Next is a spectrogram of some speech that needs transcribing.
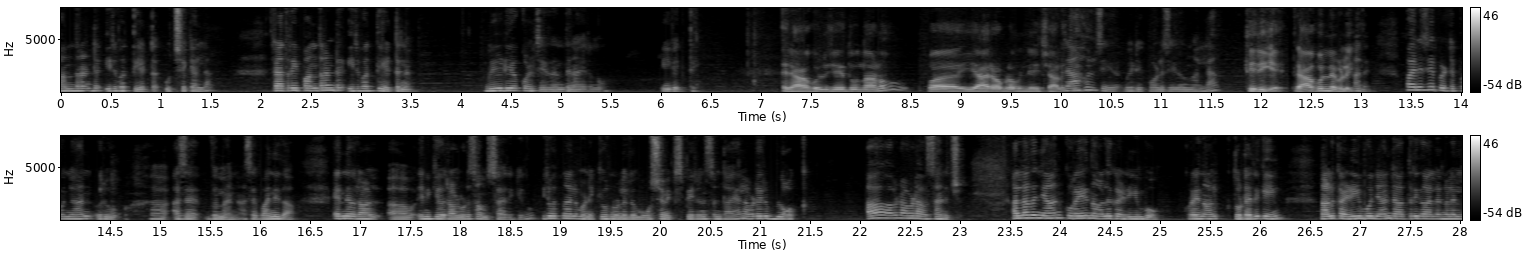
പന്ത്രണ്ട് ഇരുപത്തിയെട്ട് ഉച്ചയ്ക്കല്ല രാത്രി പന്ത്രണ്ട് ഇരുപത്തിയെട്ടിന് വീഡിയോ കോൾ ചെയ്ത് എന്തിനായിരുന്നു? ഈ വ്യക്തി. രാഹുൽ ചെയ്തു എന്നാണോ? ഈ ആരോപണം ഉന്നയിച്ച ആൾ രാഹുൽ വീഡിയോ കോൾ ചെയ്തതെന്നല്ല തിരികെ രാഹുലിനെ വിളിക്കും. അതെ. പരിചയപ്പെട്ടപ്പോൾ ഞാൻ ഒരു as a women as a വനിത എന്നെ ഒരാൾ എനിക്ക് ഒരാളോട് സംസാരിക്കുന്നു. ഇരുപത്തിനാല് മണിക്കൂറിനുള്ളിൽ ഒരു മോശം എക്സ്പീരിയൻസ് ഉണ്ടായാൽ അവിടെ ഒരു ബ്ലോക്ക് ആ അവിടെ അവിടെ അവസാനിച്ചു. അല്ലാതെ ഞാൻ കുറേ നാൾ കഴിയുമ്പോൾ കുറേ നാൾ തുടരുകയും നാൾ കഴിയുമ്പോൾ ഞാൻ രാത്രി കാലങ്ങളിൽ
